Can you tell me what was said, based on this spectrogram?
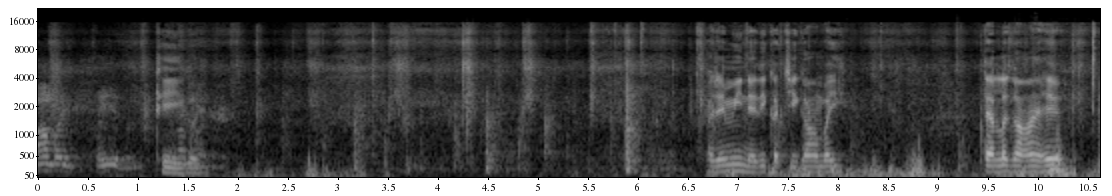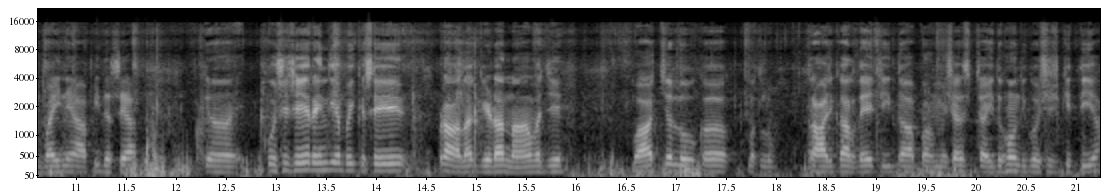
ਹਾਂ ਬਾਈ ਸਹੀ ਹੈ ਬਾਈ ਠੀਕ ਹੋ ਜੀ। ਅਜੇ ਮਹੀਨੇ ਦੀ ਕੱਚੀ ਗਾਂ ਬਾਈ। ਤਿਲ ਗਾਂ ਇਹ ਬਾਈ ਨੇ ਆਪ ਹੀ ਦੱਸਿਆ। ਕੋਸ਼ਿਸ਼ ਇਹ ਰਹਿੰਦੀ ਆ ਬਈ ਕਿਸੇ ਭਰਾ ਦਾ ਗੇੜਾ ਨਾ ਵੱਜੇ। ਬਾਅਦ ਚ ਲੋਕ ਮਤਲਬ ਇਤਰਾਜ਼ ਕਰਦੇ ਇਹ ਚੀਜ਼ ਦਾ ਆਪਾਂ ਹਮੇਸ਼ਾ ਸੱਚਾਈ ਦਿਖਾਉਣ ਦੀ ਕੋਸ਼ਿਸ਼ ਕੀਤੀ ਆ।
